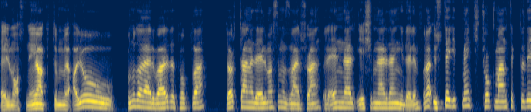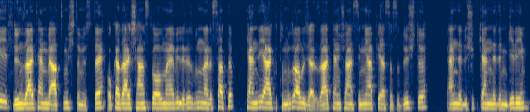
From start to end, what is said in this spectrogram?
elmas ne yaktım be. Alo. Bunu da ver bari de topla. 4 tane de elmasımız var şu an. Böyle ender yeşimlerden gidelim. Buna üste gitmek çok mantıklı değil. Dün zaten bir atmıştım üste. O kadar şanslı olmayabiliriz. Bunları satıp kendi yakutumuzu alacağız. Zaten şu an simya piyasası düştü. Ben de düşükken dedim gireyim.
